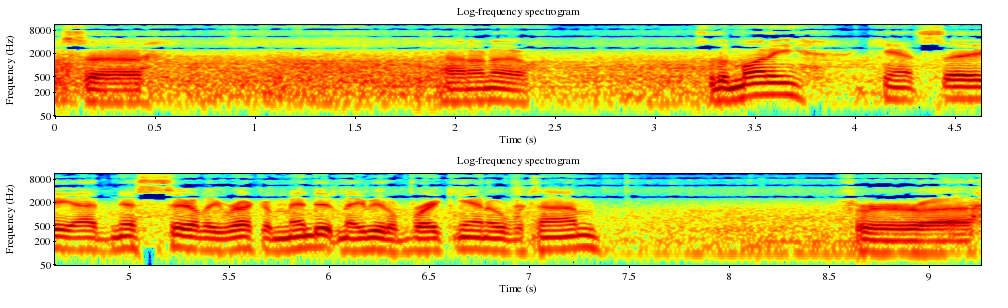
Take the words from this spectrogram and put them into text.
It's uh, I don't know. For the money, can't say I'd necessarily recommend it. Maybe it'll break in over time for uh,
